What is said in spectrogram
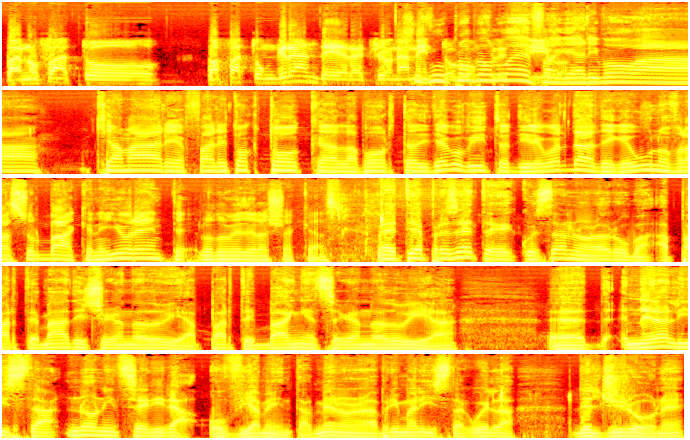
vanno fatto, va fatto un grande Ci ragionamento. fu proprio l'UEFA che arrivò a chiamare a fare toc toc alla porta di Tiago Pinto e a dire guardate che uno fra Solbakken e Llorente lo dovete lasciare a casa. Eh, ti è presente che quest'anno la Roma, a parte Matic che è andato via, a parte Bagnez che è andato via, eh, nella lista non inserirà, ovviamente, almeno nella prima lista, quella del girone,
